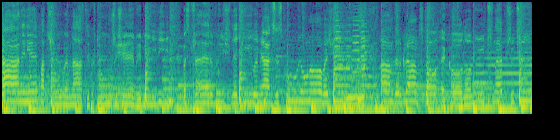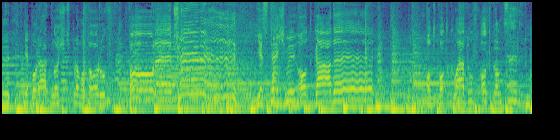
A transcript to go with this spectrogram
Bezustannie patrzyłem na tych, którzy się wybili. Bez przerwy śledziłem, jak zyskują nowe siły. Underground to ekonomiczne przyczyny. Nieporadność promotorów, wolę czyny. Jesteśmy od gadek Od podkładów, od koncertów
